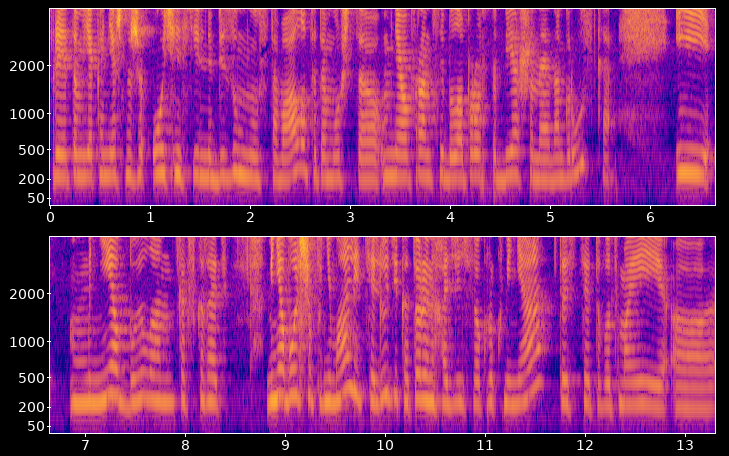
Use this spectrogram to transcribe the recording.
При этом я, конечно же, очень сильно безумно уставала, потому что у меня во Франции была просто бешеная нагрузка. И мне было, как сказать, меня больше понимали те люди, которые находились вокруг меня, то есть это вот мои, э,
